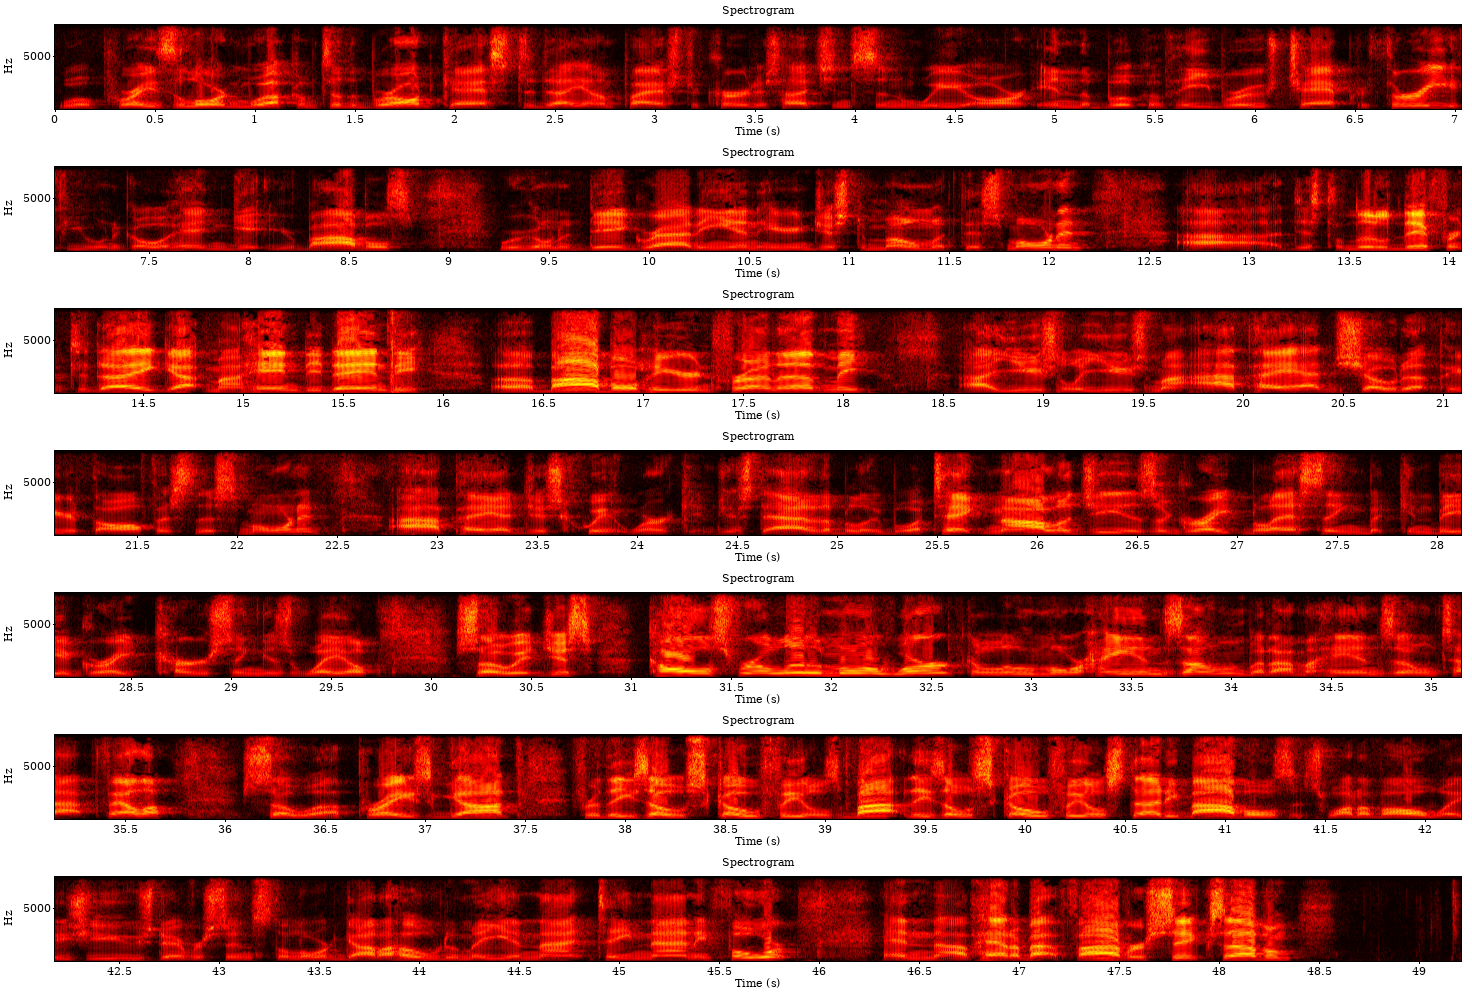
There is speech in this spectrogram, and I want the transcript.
Well, praise the Lord and welcome to the broadcast today. I'm Pastor Curtis Hutchinson. We are in the book of Hebrews, chapter 3. If you want to go ahead and get your Bibles, we're going to dig right in here in just a moment this morning. Uh, just a little different today. Got my handy dandy uh, Bible here in front of me. I usually use my iPad. Showed up here at the office this morning. iPad just quit working, just out of the blue. Boy, technology is a great blessing, but can be a great cursing as well. So it just calls for a little more work, a little more hands-on. But I'm a hands-on type fella. So uh, praise God for these old Scofield's these old Scofield study Bibles. It's what I've always used ever since the Lord got a hold of me in 1994 and I've had about five or six of them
